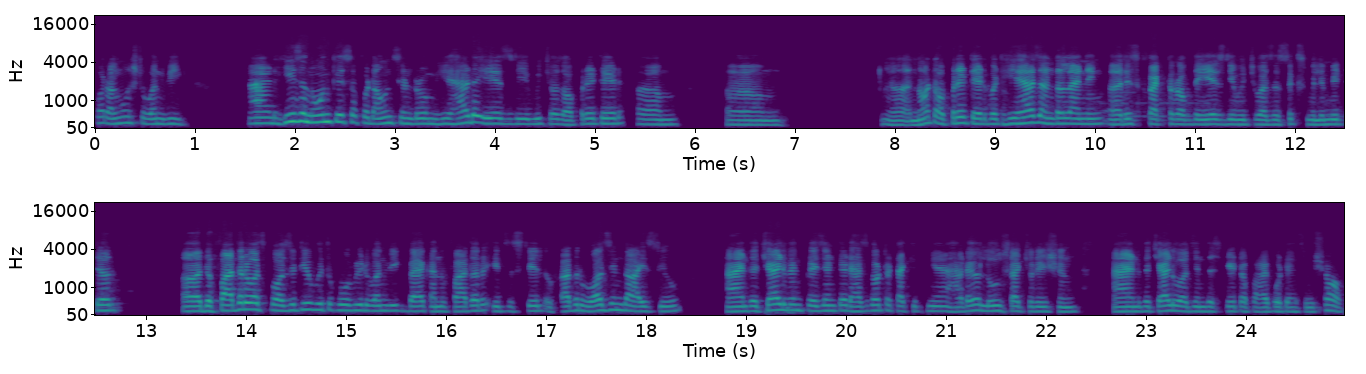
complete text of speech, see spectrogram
for almost one week. And he's a known case of a Down syndrome. He had a ASD, which was operated, um, um, uh, not operated, but he has underlying uh, risk factor of the ASD, which was a six millimeter. Uh, the father was positive with COVID one week back, and the father is still, father was in the ICU. And the child, when presented, has got a tachypnea, had a low saturation, and the child was in the state of hypotensive shock.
